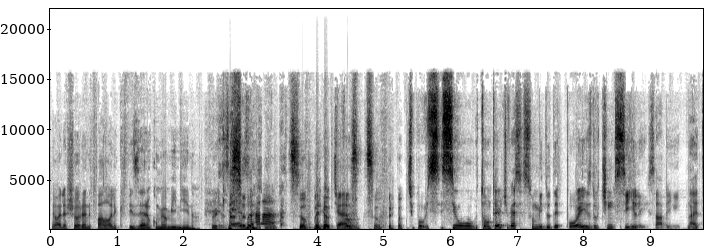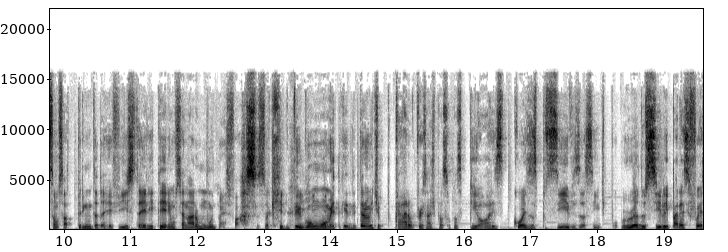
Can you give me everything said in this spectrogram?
Você olha chorando e fala, olha o que fizeram com o meu menino. Porque Exato. sofreu, cara. Tipo, Sofreu. Tipo, se, se o Tom Taylor tivesse assumido depois do Tim Seeley, sabe? Na edição só 30 da revista, ele teria um cenário muito mais fácil. Só que ele pegou um momento que ele literalmente, tipo, cara, o personagem passou pelas piores coisas possíveis, assim. Tipo, o run do Seeley parece que foi há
